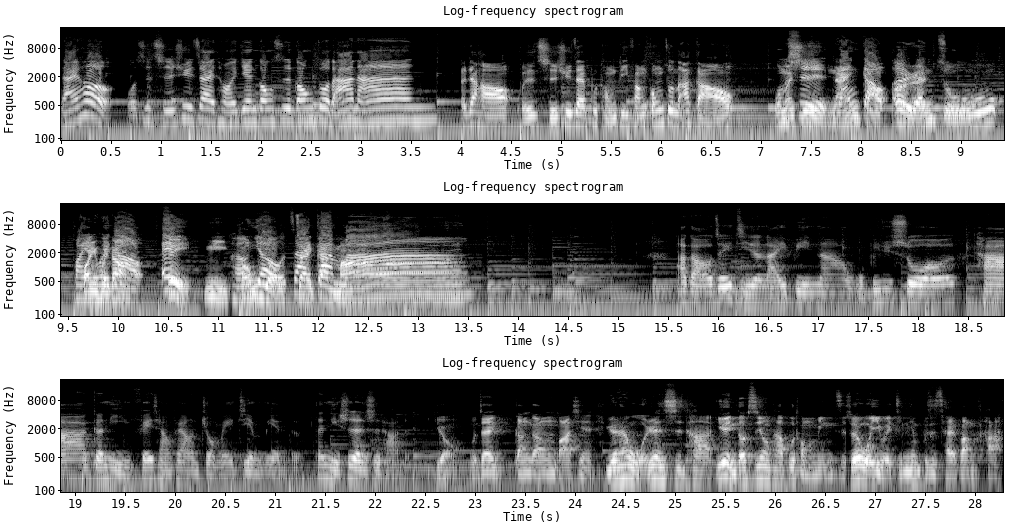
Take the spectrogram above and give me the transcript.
大家好，我是持续在同一间公司工作的阿南。大家好，我是持续在不同地方工作的阿搞。我们是南搞二人组，欢迎回到哎，你朋友在干嘛？阿搞这一集的来宾呢，我必须说，他跟你非常非常久没见面的，但你是认识他的。有，我在刚刚发现，原来我认识他，因为你都是用他不同的名字，所以我以为今天不是采访他。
